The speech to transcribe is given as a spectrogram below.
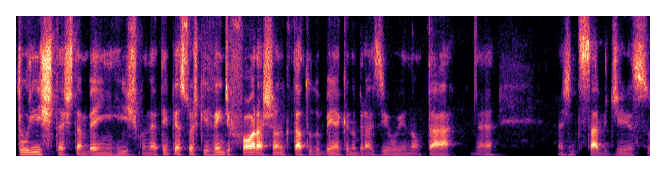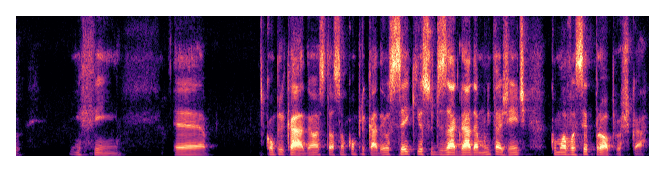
turistas também em risco, né? Tem pessoas que vêm de fora achando que está tudo bem aqui no Brasil e não está, né? A gente sabe disso. Enfim, é complicado, é uma situação complicada. Eu sei que isso desagrada muita gente, como a você próprio, Oscar.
